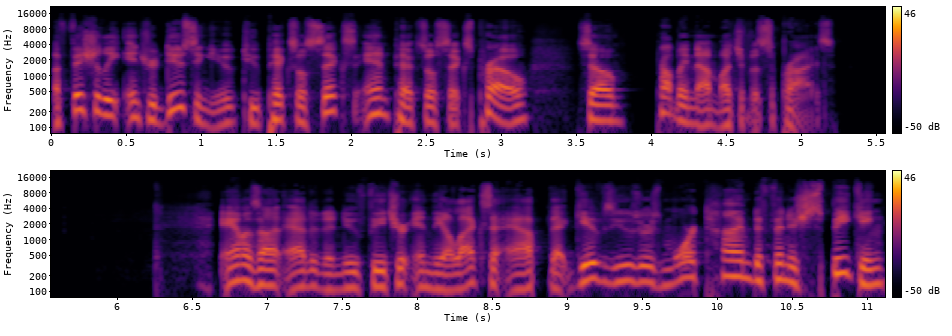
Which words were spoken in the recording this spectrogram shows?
officially introducing you to Pixel 6 and Pixel 6 Pro, so probably not much of a surprise. Amazon added a new feature in the Alexa app that gives users more time to finish speaking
